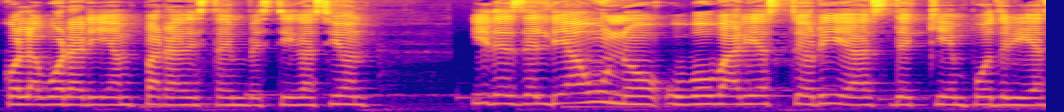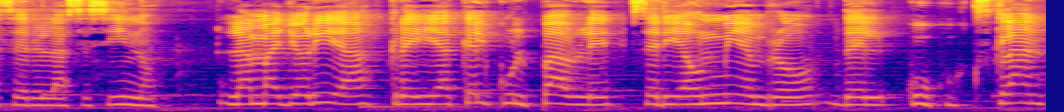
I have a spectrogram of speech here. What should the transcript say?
colaborarían para esta investigación y desde el día 1 hubo varias teorías de quién podría ser el asesino. La mayoría creía que el culpable sería un miembro del Ku Klux Klan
